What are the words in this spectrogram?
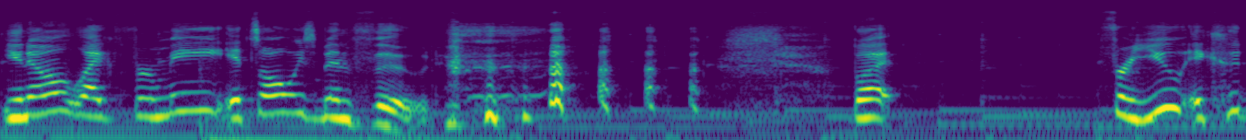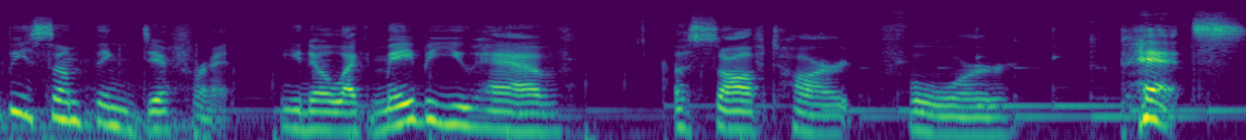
You know, like for me, it's always been food. but for you, it could be something different. You know, like maybe you have a soft heart for pets.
